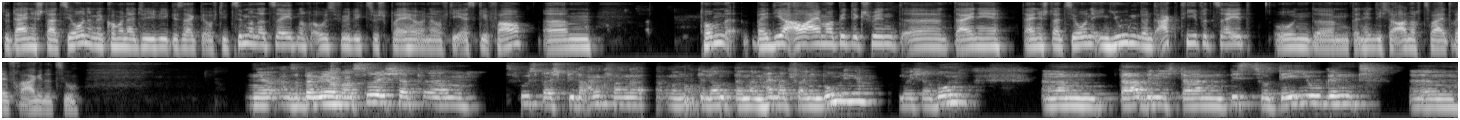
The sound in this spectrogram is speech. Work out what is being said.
zu deinen Stationen. Wir kommen natürlich, wie gesagt, auf die Zimmerner Zeit noch ausführlich zu sprechen und auf die SGV. Ähm, Tom, bei dir auch einmal bitte geschwind äh, deine, deine Stationen in Jugend- und aktive Zeit und ähm, dann hätte ich da auch noch zwei, drei Fragen dazu. Ja, also bei mir war es so, ich habe ähm, Fußballspieler angefangen und gelernt bei meinem Heimatverein in Bumlingen, wo ich ja wohne. Ähm, da bin ich dann bis zur D-Jugend ähm,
